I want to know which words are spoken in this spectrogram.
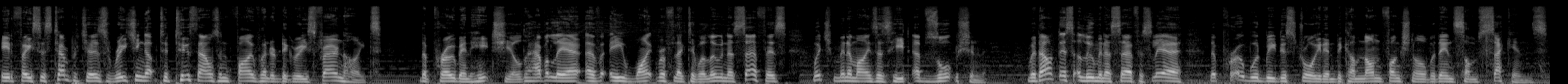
it faces temperatures reaching up to 2500 degrees Fahrenheit. The probe and heat shield have a layer of a white reflective alumina surface which minimizes heat absorption. Without this alumina surface layer, the probe would be destroyed and become non-functional within some seconds.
